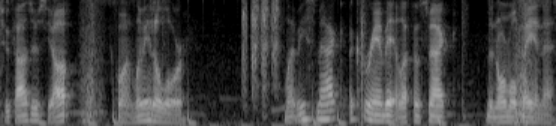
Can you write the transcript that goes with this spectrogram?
two Kazus. Yup. Come on, let me hit a lore. Let me smack a Karambit and let them smack the normal bayonet.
